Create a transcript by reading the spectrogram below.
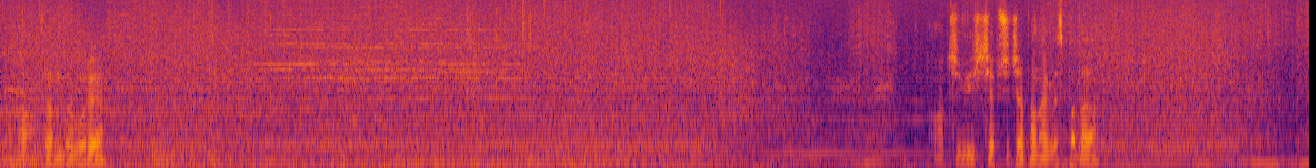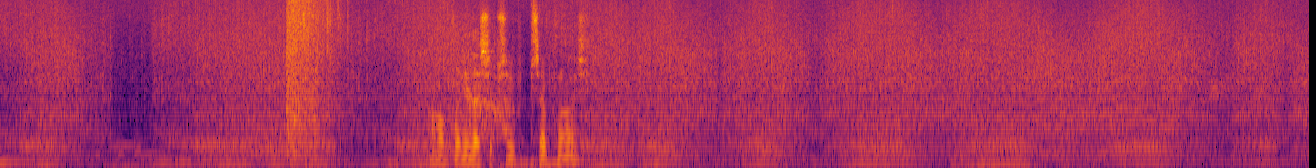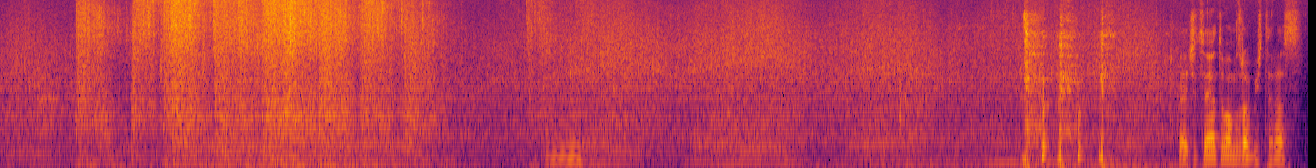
Aha, ten do góry. Oczywiście przyczepa nagle spada. O, to nie da się prze przepchnąć. Mm. Co ja tu mam zrobić teraz?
